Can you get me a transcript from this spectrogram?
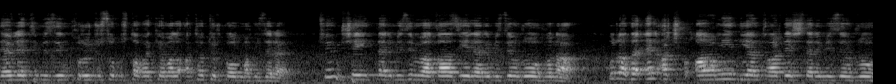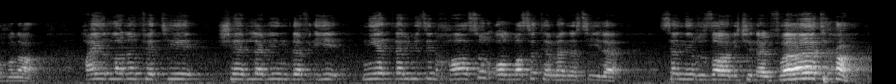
devletimizin kurucusu Mustafa Kemal Atatürk olmak üzere tüm şehitlerimizin ve gazilerimizin ruhuna, burada el açıp amin diyen kardeşlerimizin ruhuna, hayırların fethi, şerlerin defi, niyetlerimizin hasıl olması temennisiyle senin rızan için El Fatiha.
